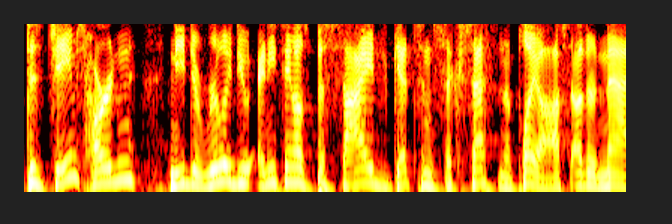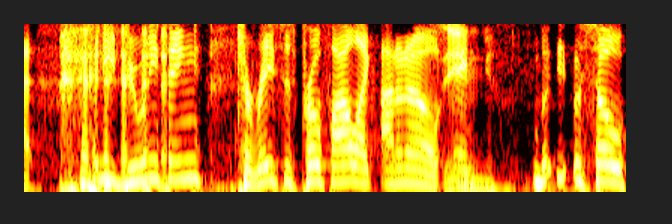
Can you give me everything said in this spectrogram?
does James Harden need to really do anything else besides get some success in the playoffs? Other than that, can he do anything to raise his profile? Like, I don't know. And- so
